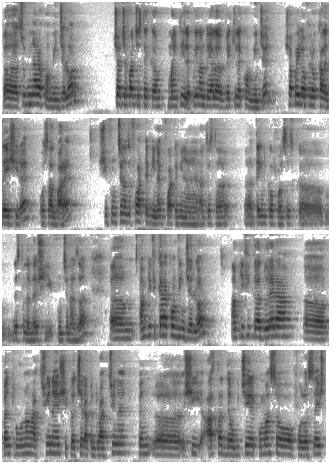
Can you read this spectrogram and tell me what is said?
Uh, subminarea convingerilor. Ceea ce faci este că mai întâi le pui la îndoială vechile convingeri și apoi le oferi o cale de ieșire, o salvare și funcționează foarte bine, foarte bine această uh, tehnică o folosesc destul de des și funcționează. Amplificarea convingerilor amplifică durerea uh, pentru non-acțiune și plăcerea pentru acțiune pen, uh, și asta de obicei recomand să o folosești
